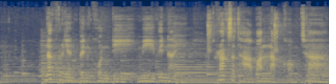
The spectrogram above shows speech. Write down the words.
3.1 นักเรียนเป็นคนดีมีวินัย รักสถาบันหลักของชาติ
